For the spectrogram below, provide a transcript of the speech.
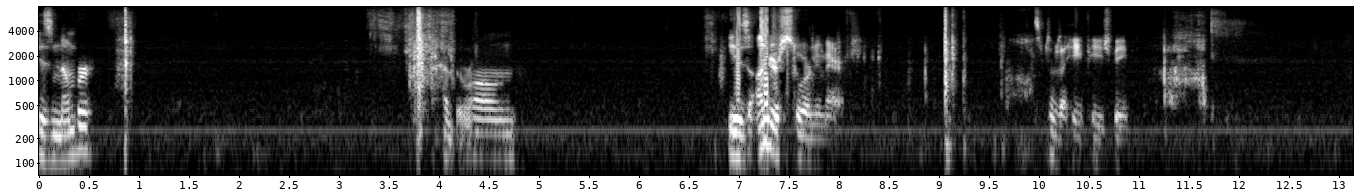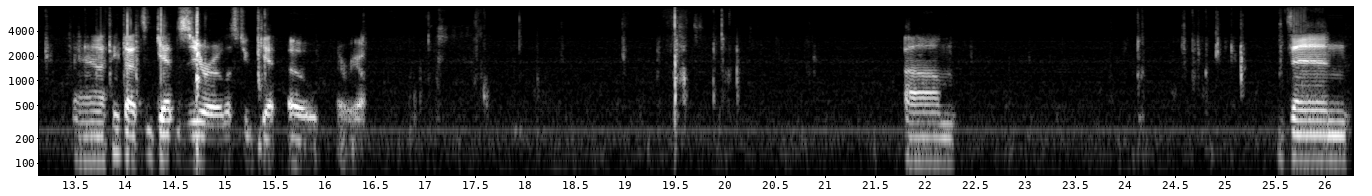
is number had the wrong is underscore numeric. Sometimes I hate PHP. And I think that's get zero. Let's do get O. There we go. Um, then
